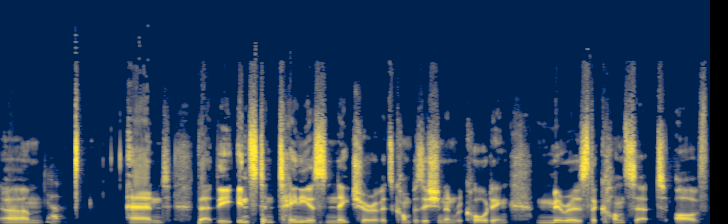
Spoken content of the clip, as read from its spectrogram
Um, Yep. and that the instantaneous nature of its composition and recording mirrors the concept of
